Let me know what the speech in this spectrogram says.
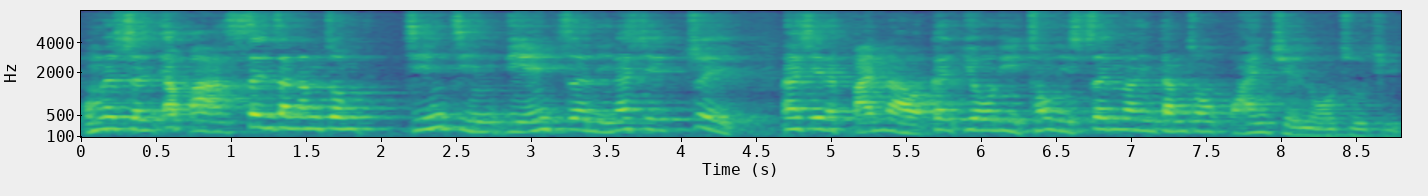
我们的神要把身上当中紧紧连着你那些罪、那些的烦恼跟忧虑，从你生命当中完全挪出去。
